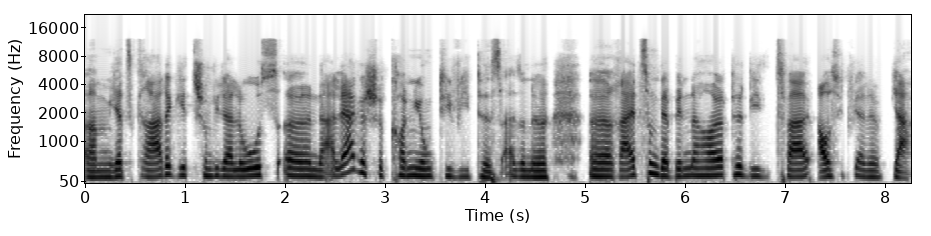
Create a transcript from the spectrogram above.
ähm, jetzt gerade geht es schon wieder los, äh, eine allergische Konjunktivitis, also eine äh, Reizung der Bindehaut, die zwar aussieht wie eine ja,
